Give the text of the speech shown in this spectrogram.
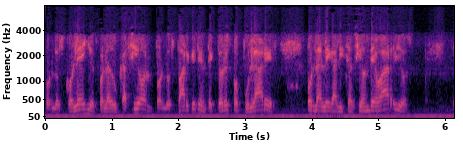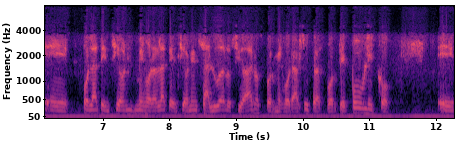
por los colegios, por la educación, por los parques en sectores populares, por la legalización de barrios. Eh, por la atención, mejorar la atención en salud a los ciudadanos, por mejorar su transporte público, eh,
